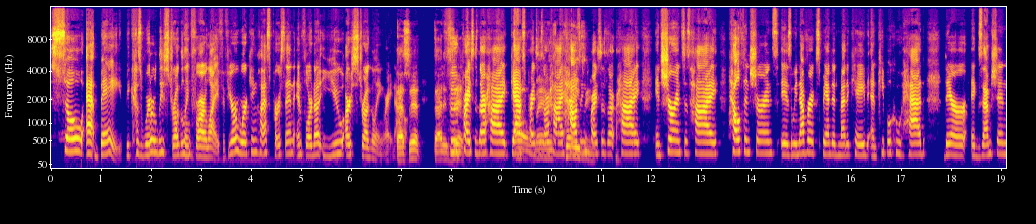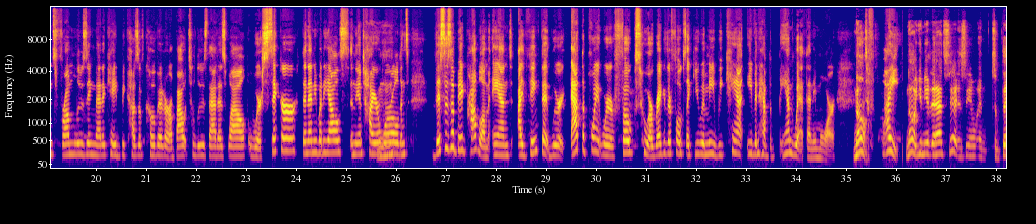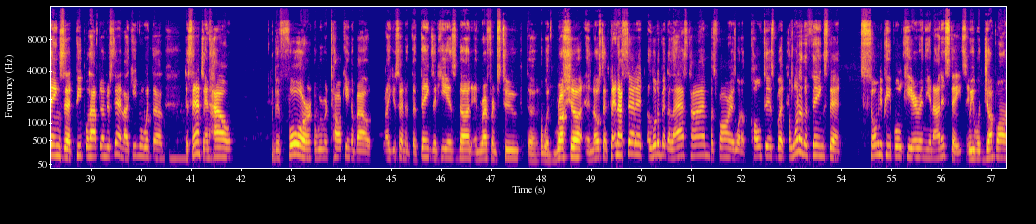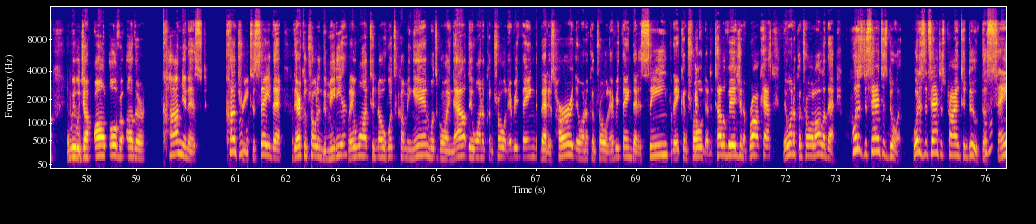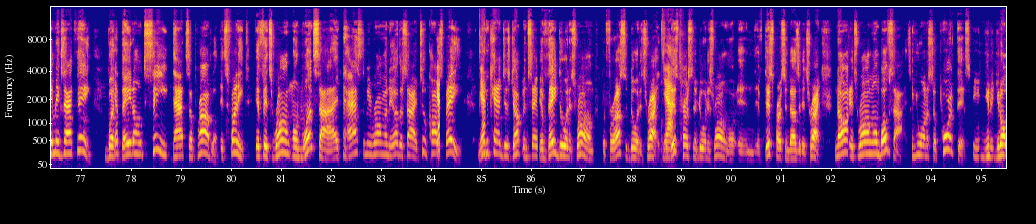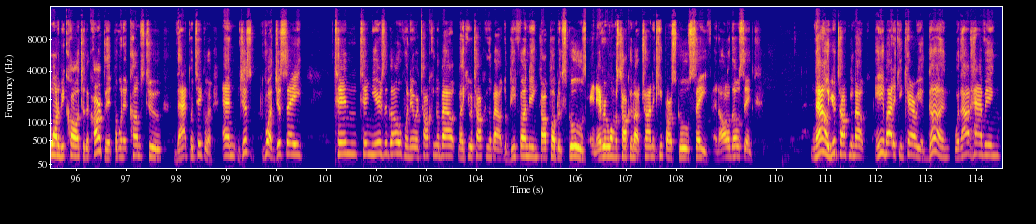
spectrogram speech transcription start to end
so at bay because we're really struggling for our life. If you're a working class person in Florida, you are struggling right now. That's it. That is food it. prices are high, gas oh, prices man, are high, crazy. housing prices are high, insurance is high, health insurance is we never expanded Medicaid and people who had their exemptions from losing Medicaid because of COVID are about to lose that as well. We're sicker than anybody else in the entire mm-hmm. world and this is a big problem and i think that we're at the point where folks who are regular folks like you and me we can't even have the bandwidth anymore no to fight no you need to that's it and see and some things that people have to understand like even with the DeSantis and how before we were talking about like you said, the things that he has done in reference to the with Russia and those things. And I said it a little bit the last time as far as what a cult is, but one of the things that so many people here in the United States. We would jump on and we would jump all over other communist country to say that they're controlling the media. They want to know what's coming in, what's going out. They want to control everything that is heard. They want to control everything that is seen. They control the, the television, the broadcast. They want to control all of that. What is DeSantis doing? What is DeSantis trying to do? The mm-hmm. same exact thing but yep. they don't see that's a problem. It's funny if it's wrong on one side, it has to be wrong on the other side too. Call yep. a spade. Yeah. You can't just jump and say if they do it, it's wrong, but for us to do it, it's right. Yeah. For this person to do it, it's wrong, or and if this person does it, it's right. No, it's wrong on both sides. You want to support this. You, you don't want to be called to the carpet when it comes to that particular. And just what, just say 10, 10 years ago when they were talking about, like you were talking about defunding our public schools, and everyone was talking about trying to keep our schools safe and all of those things. Now you're talking about anybody can carry a gun without having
